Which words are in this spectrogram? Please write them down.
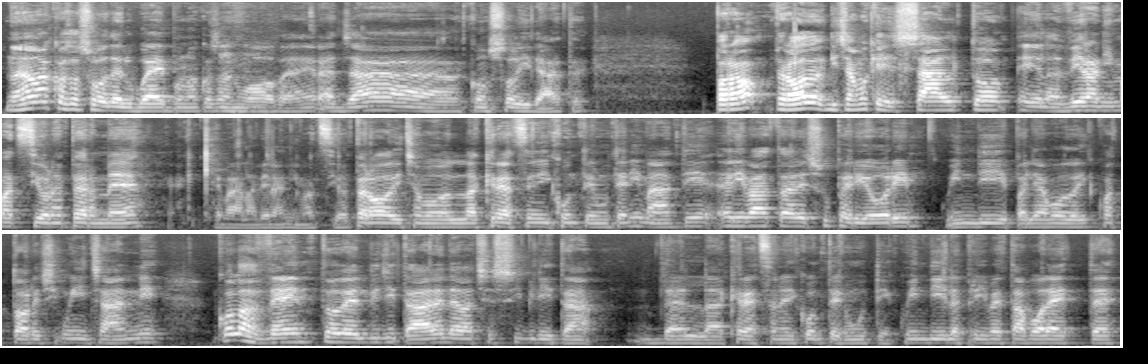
Non è una cosa solo del web, una cosa Mhm. nuova, era già consolidata. Però, però diciamo che il salto e la vera animazione per me, che va la vera animazione, però diciamo la creazione di contenuti animati è arrivata alle superiori, quindi parliamo dai 14-15 anni, con l'avvento del digitale e dell'accessibilità della creazione di contenuti, quindi le prime tavolette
